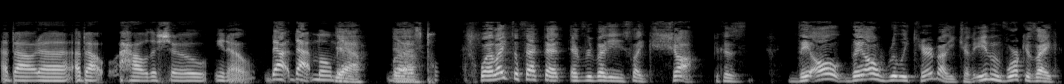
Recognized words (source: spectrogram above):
about uh about how the show you know that that moment Yeah, was yeah. Well, I like the fact that everybody's like shocked because they all they all really care about each other. Even Vork is like,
